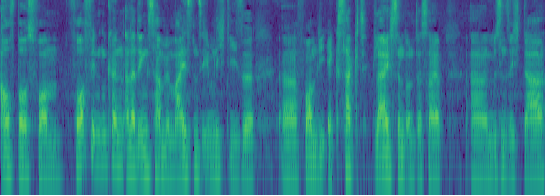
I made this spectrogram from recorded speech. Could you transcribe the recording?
Aufbausformen vorfinden können. Allerdings haben wir meistens eben nicht diese äh, Formen, die exakt gleich sind und deshalb äh, müssen sich da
